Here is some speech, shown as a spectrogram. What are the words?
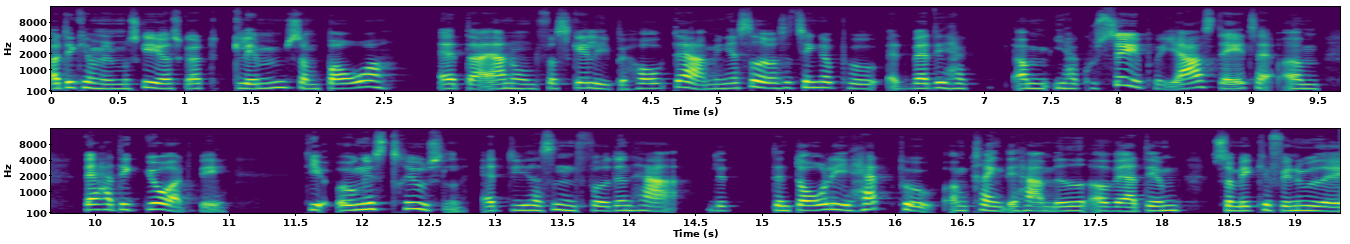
og det kan man måske også godt glemme som borger, at der er nogle forskellige behov der. Men jeg sidder også og tænker på, at hvad det har om I har kunne se på jeres data, om hvad har det gjort ved de unges trivsel, at de har sådan fået den her lidt den dårlige hat på omkring det her med at være dem, som ikke kan finde ud af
